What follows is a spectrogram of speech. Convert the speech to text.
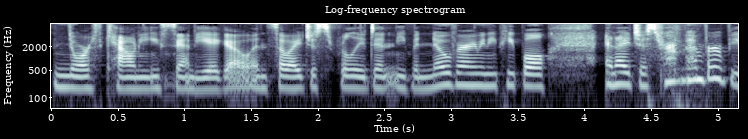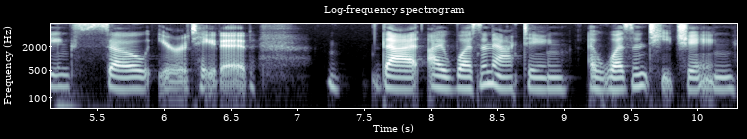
North County, San Diego. And so I just really didn't even know very many people. And I just remember being so irritated that I wasn't acting, I wasn't teaching,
